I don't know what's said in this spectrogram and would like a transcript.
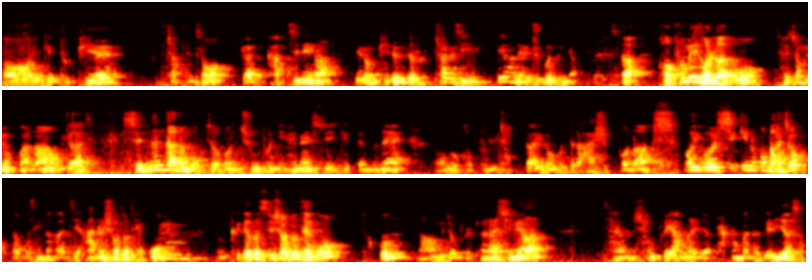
어, 이렇게 두피에 흡착돼서 그러니까 각질이나 이런 비듬들을 흡착해서 이 떼어내주거든요. 그러니까 거품이 덜 나도 세정 효과나 우리가 씻는다는 목적은 충분히 해낼 수 있기 때문에 너무 거품이 적다 이런 것들 아쉽거나 어 이거 씻기는 거 맞아? 라고 생각하지 않으셔도 되고 음. 좀 그대로 쓰셔도 되고 조금 마음이 좀 불편하시면 사용 샴푸 양을 약간만 더 늘려서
